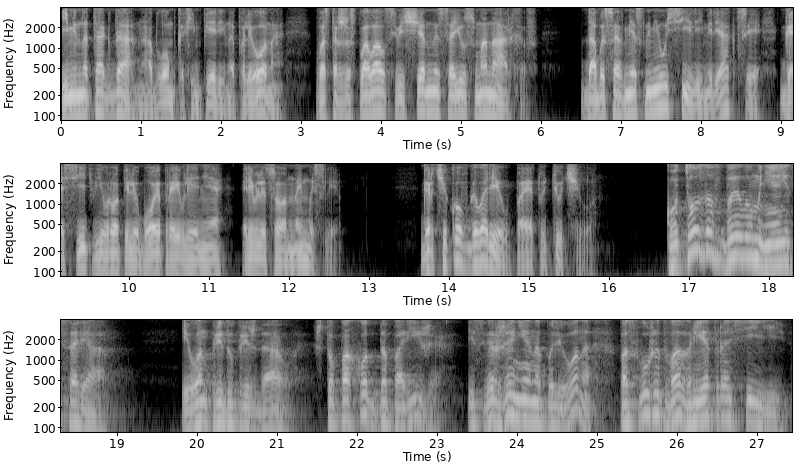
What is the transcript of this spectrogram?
Именно тогда на обломках империи Наполеона восторжествовал Священный союз монархов – дабы совместными усилиями реакции гасить в Европе любое проявление революционной мысли. Горчаков говорил поэту Тютчеву. Кутузов был умнее царя, и он предупреждал, что поход до Парижа и свержение Наполеона послужат во вред России,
